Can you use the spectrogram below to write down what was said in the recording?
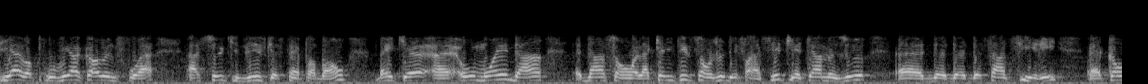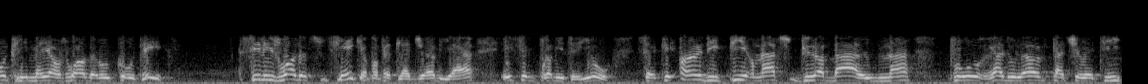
hier, a prouvé encore une fois à ceux qui disent que c'était pas bon, ben que euh, au moins dans dans son la qualité de son jeu défensif, il était en mesure euh, de, de, de s'en tirer euh, contre les meilleurs joueurs de l'autre côté. C'est les joueurs de soutien qui n'ont pas fait la job hier, et c'est le premier trio. C'était un des pires matchs globalement pour Radulov, Pacioretty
